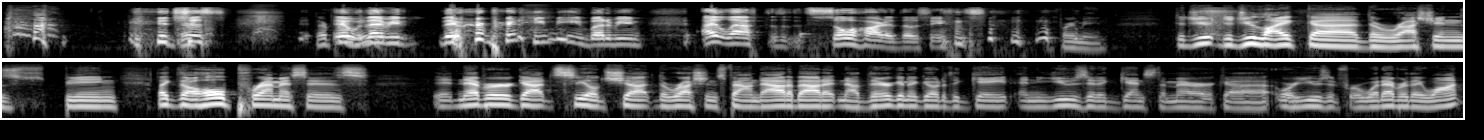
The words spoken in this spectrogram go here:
it just They're pretty it. I mean, they were pretty mean, but I mean, I laughed so hard at those scenes. pretty mean. Did you did you like uh, the Russians being like the whole premise is it never got sealed shut. The Russians found out about it. Now they're going to go to the gate and use it against America or use it for whatever they want.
